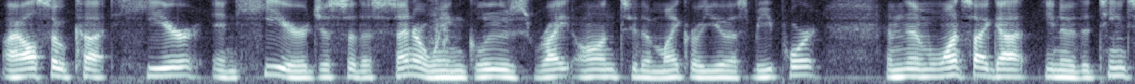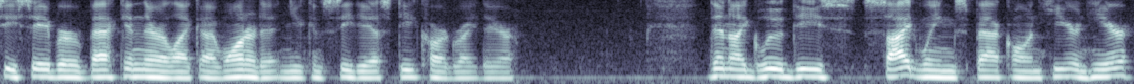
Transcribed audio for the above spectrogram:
I also cut here and here just so the center wing glues right onto the micro USB port and then once I got you know the teensy saber back in there like I wanted it and you can see the SD card right there then I glued these side wings back on here and here.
